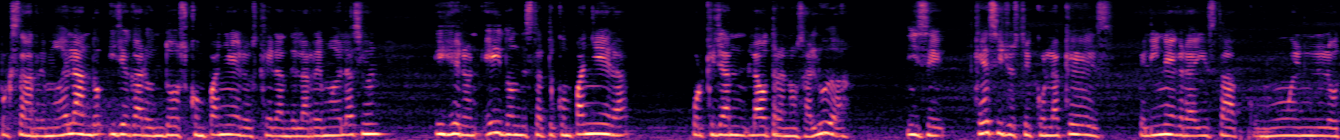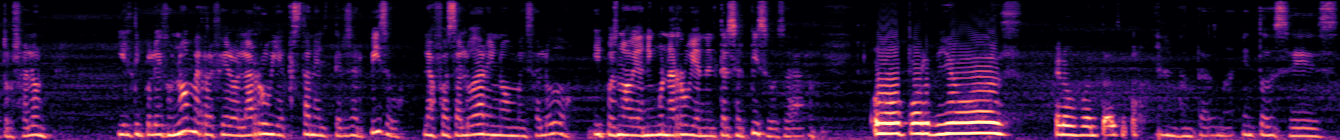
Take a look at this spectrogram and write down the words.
porque estaban remodelando y llegaron dos compañeros que eran de la remodelación y dijeron, hey, ¿dónde está tu compañera? Porque ya la otra no saluda. Y dice, ¿qué si yo estoy con la que es pelinegra y está como en el otro salón? Y el tipo le dijo, no, me refiero a la rubia que está en el tercer piso. La fue a saludar y no me saludó. Y pues no había ninguna rubia en el tercer piso, o sea, oh, por Dios. Era un fantasma. era un fantasma. Entonces...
